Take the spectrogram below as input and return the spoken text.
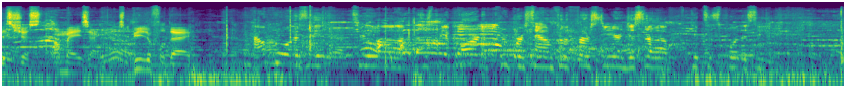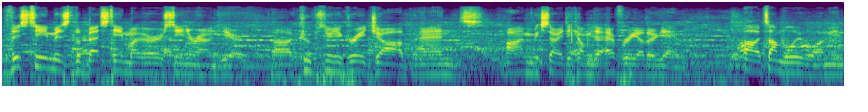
It's just amazing. It's a beautiful day. How cool is it to uh, just be a part of Cooperstown for the first year and just uh, get to support this team? This team is the best team I've ever seen around here. Uh, Coop's doing a great job, and I'm excited to come to every other game. Oh, it's unbelievable. I mean,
